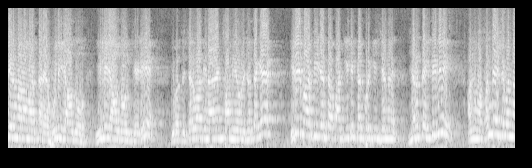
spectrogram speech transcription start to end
ತೀರ್ಮಾನ ಮಾಡ್ತಾರೆ, ಹುಲಿ ಯಾವುದು ಇಲಿ ಯಾವುದು ಅಂತ ಹೇಳಿ ಇವತ್ತು ಚರವಾದಿ ನಾರಾಯಣ ಸ್ವಾಮಿ ಅವರ ಜೊತೆಗೆ ಇಡೀ ಭಾರತೀಯ ಜನತಾ ಪಾರ್ಟಿ, ಇಡೀ ಕಲಬುರಗಿ ಜನ, ಜನತೆ ಇದ್ದೀವಿ ಅನ್ನುವ ಸಂದೇಶವನ್ನ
